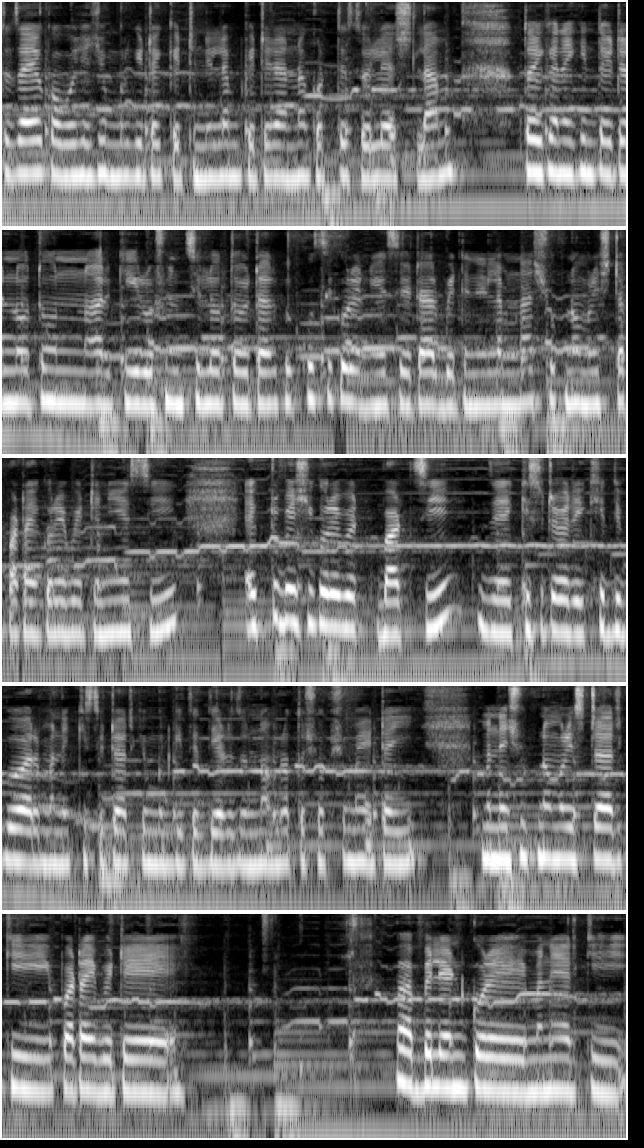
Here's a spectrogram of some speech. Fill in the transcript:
তো যাই হোক, অবশেষে মুরগিটা কেটে নিলাম, কেটে রান্না করতে চলে আসলাম। তো এখানে কিন্তু এটা নতুন আর কি রসুন ছিল, তো এটা আর কি কুচি করে নিয়েছি, এটা আর বেটে নিলাম না। শুকনো মরিচটা পাটাই করে বেটে নিয়েছি। একটু বেশি করে বেট- বাটছি যে কিছুটা রেখে দিব আর মানে কিছুটা আর কি মুরগিতে দেওয়ার জন্য। আমরা তো সবসময় এটাই মানে শুকনো মরিচটা আর কি পাটাই বেটে বা ব্লেন্ড করে মানে আর কি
